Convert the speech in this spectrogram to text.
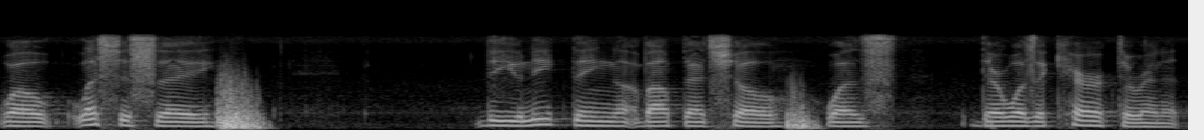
well, let's just say the unique thing about that show was there was a character in it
